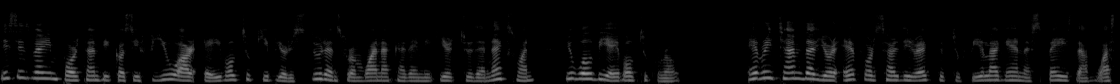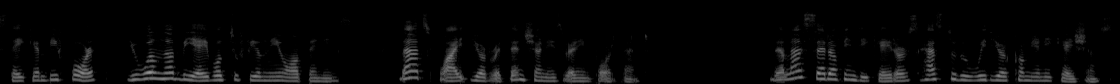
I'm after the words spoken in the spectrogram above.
This is very important because if you are able to keep your students from one academic year to the next one, you will be able to grow. Every time that your efforts are directed to fill again a space that was taken before, you will not be able to fill new openings. That's why your retention is very important. The last set of indicators has to do with your communications.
